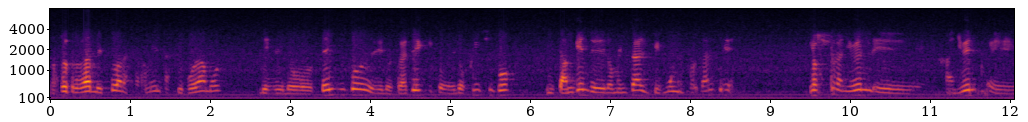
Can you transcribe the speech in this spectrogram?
nosotros darle todas las herramientas que podamos, desde lo técnico, desde lo estratégico, desde lo físico y también desde lo mental, que es muy importante, no solo a nivel, eh, a nivel eh,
